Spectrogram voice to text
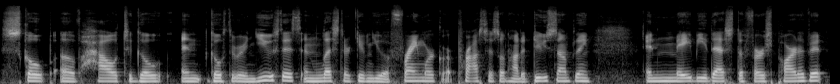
scope of how to go and go through and use this unless they're giving you a framework or a process on how to do something. And maybe that's the first part of it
